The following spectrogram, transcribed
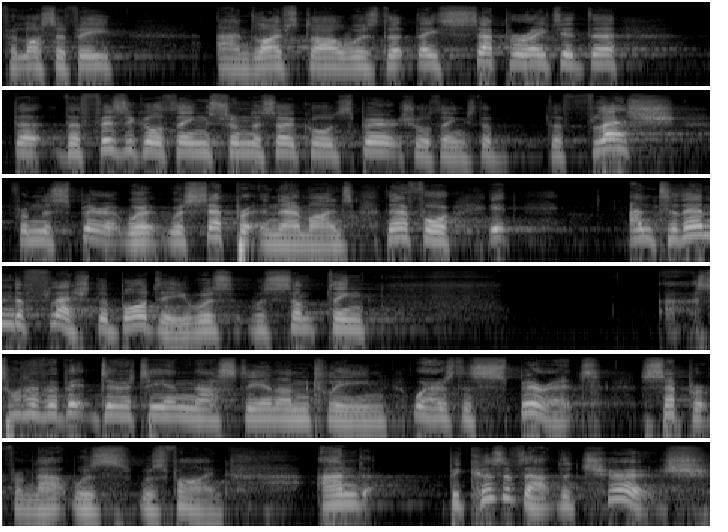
philosophy, and lifestyle was that they separated the, the, the physical things from the so called spiritual things. The, the flesh from the spirit were, were separate in their minds. Therefore, it, and to them, the flesh, the body, was, was something uh, sort of a bit dirty and nasty and unclean, whereas the spirit, separate from that, was, was fine. And because of that, the church,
